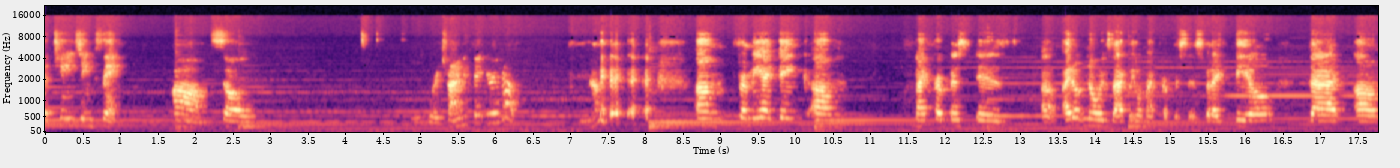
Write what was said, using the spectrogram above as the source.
a changing thing. Um, so we're trying to figure it out. You know? um, for me, I think um, my purpose is uh, I don't know exactly what my purpose is, but I feel that um,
